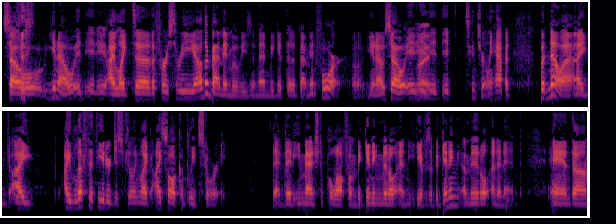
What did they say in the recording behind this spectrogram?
So you know, it, it, I liked uh, the first three other Batman movies, and then we get to Batman Four. Uh, you know, so it, Right. it, it, it can certainly happen. But no, I, I I left the theater just feeling like I saw a complete story that that he managed to pull off from beginning, middle, and he gave us a beginning, a middle, and an end. And um,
